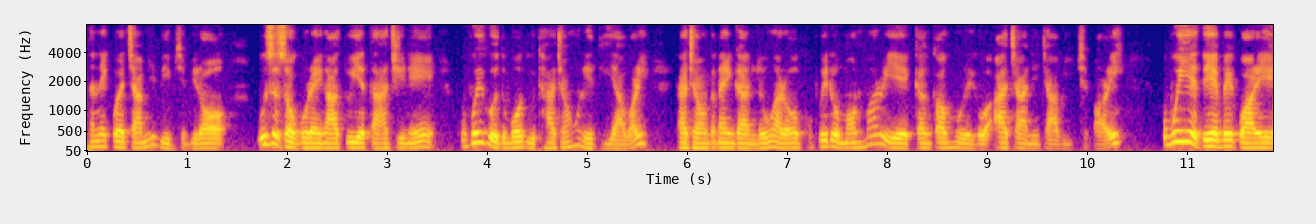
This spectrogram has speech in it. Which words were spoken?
နှစ်နှစ်ခွဲကြာမြင့်ပြီဖြစ်ပြီးတော့ဦးစောစောကိုယ်တိုင်ကသူ့ရဲ့သားကြီးနဲ့ဘဖွေးကိုသဘောတူထားကြောင်းလည်းသိရပါတယ်။ဒါကြောင့်တနိုင်ကလုံးကတော့ဘဖွေးတို့မောင်နှမတွေရဲ့ကံကောင်းမှုတွေကိုအားချနေကြပြီဖြစ်ပါတယ်။ဘဖွေးရဲ့တရေပဲကွာတဲ့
